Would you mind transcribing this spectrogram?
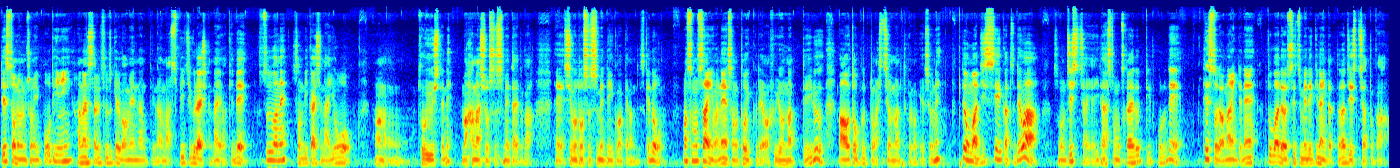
テストのようにその一方的に話しされ続ける場面なんていうのはまあスピーチぐらいしかないわけで普通はねその理解した内容をあの共有してね、まあ、話を進めたりとか、え、仕事を進めていくわけなんですけど、まあ、その際にはねその TOEIC では不要になっている、ま、アウトプットが必要になってくるわけですよね。でもまあ実生活ではそのジェスチャーやイラストも使えるっていうところでテストではないんでね言葉では説明できないんだったらジェスチャーとか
